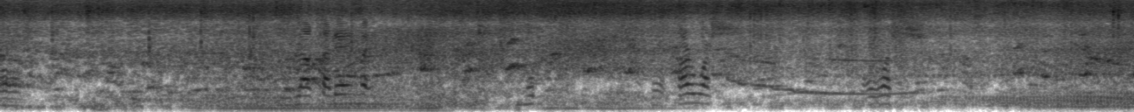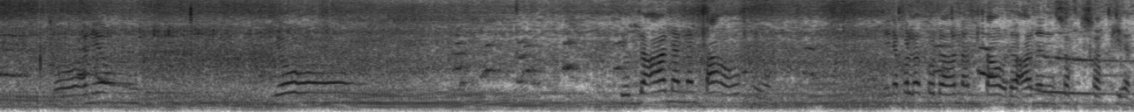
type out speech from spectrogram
Oh. Lakad eh. May... Car wash. Car wash. So, ano yung yung yung daanan ng tao ayan. hindi na pala ito daanan ng tao daanan ng sasakyan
